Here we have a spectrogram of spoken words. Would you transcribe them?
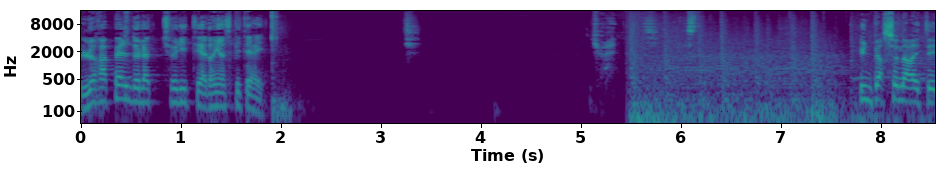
le rappel de l'actualité. Adrien Spiteri. Une personne arrêtée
